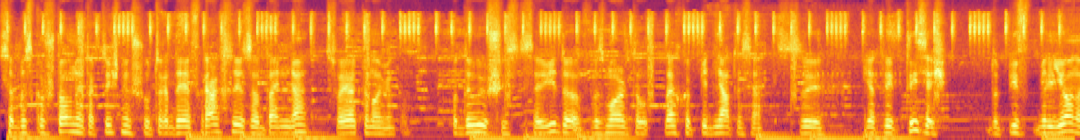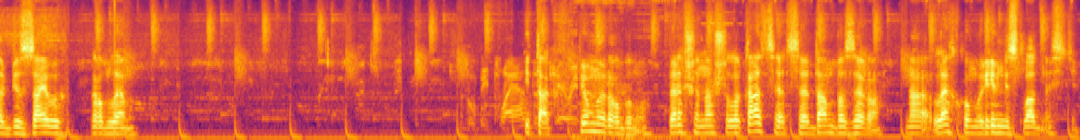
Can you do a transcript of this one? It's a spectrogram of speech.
це безкоштовний тактичний шутер, де є фракції завдання своя економіка. Подивившись це відео, ви зможете легко піднятися з 5 тисяч до півмільйона без зайвих проблем. І так, що ми робимо? Перша наша локація це Дамба Зеро на легкому рівні складності.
